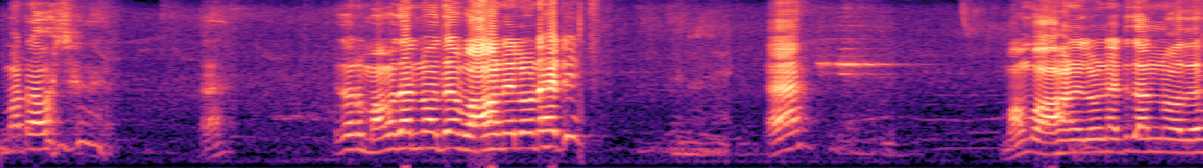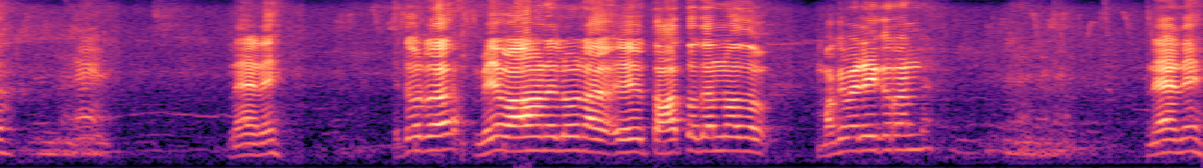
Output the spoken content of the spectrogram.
මට අවශ්‍ය නැහැ. ඈ? ඒතර මම දන්නවද දැන් වාහන එලවන හැටි? ඈ? මම වාහන එලවන හැටි දන්නවද? නැහැ. නෑ නේ. එතකොට මේ වාහන එලවන ඒ තාත්තා දන්නවද මගේ වැඩේ කරන්න? නෑ නේ.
